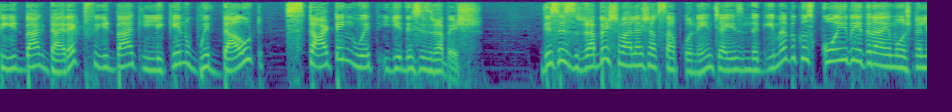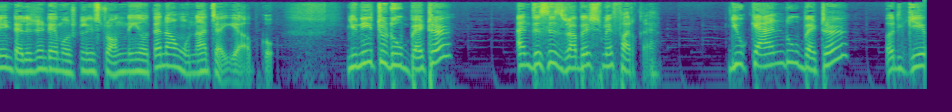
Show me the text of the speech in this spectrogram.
feedback direct feedback लेकिन विदाउट स्टार्टिंग विथ ये this is rubbish this is rubbish वाला शख्स आपको नहीं चाहिए ज़िंदगी में बिकॉज़ कोई भी इतना इमोशनली इंटेलिजेंट इमोशनली स्ट्रांग नहीं होता ना होना चाहिए आपको। You need to do better and this is rubbish में फ़र्क है। यू कैन डू बेटर और ये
